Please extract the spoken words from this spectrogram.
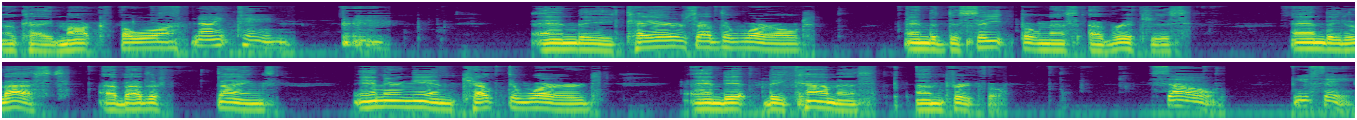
Okay, Mark 4. 19. and the cares of the world, and the deceitfulness of riches, and the lust of other things, entering in, choke the word, and it becometh unfruitful. So, you see,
